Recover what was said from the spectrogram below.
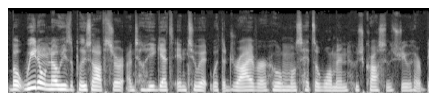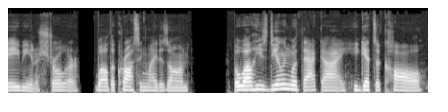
But we don't know he's a police officer until he gets into it with a driver who almost hits a woman who's crossing the street with her baby in a stroller while the crossing light is on. But while he's dealing with that guy, he gets a call,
